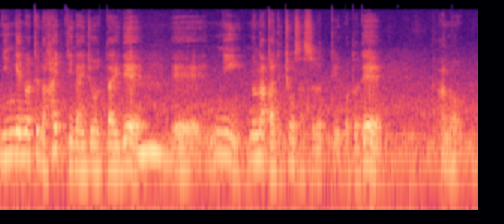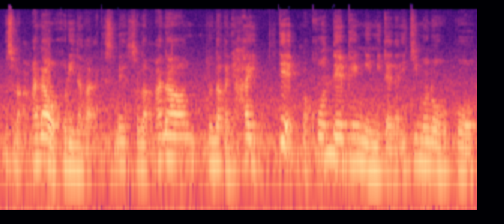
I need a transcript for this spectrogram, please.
人間の手の入っていない状態で、うん。えーにの中で調査するっていうことであのその穴を掘りながらですねその穴の中に入って、まあ、皇帝ペンギンみたいな生き物をこ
